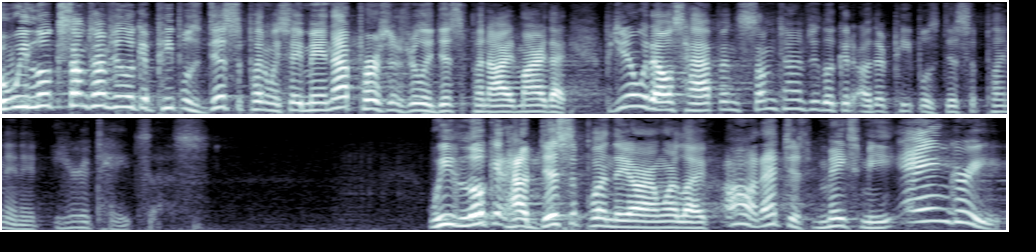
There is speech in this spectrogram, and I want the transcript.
But we look, sometimes we look at people's discipline and we say, man, that person is really disciplined. I admire that. But you know what else happens? Sometimes we look at other people's discipline and it irritates us. We look at how disciplined they are and we're like, oh, that just makes me angry.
